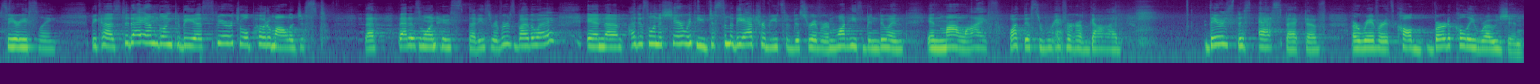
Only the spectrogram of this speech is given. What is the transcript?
Seriously. Because today I'm going to be a spiritual potamologist. That, that is one who studies rivers, by the way. And um, I just want to share with you just some of the attributes of this river and what he's been doing in my life, what this river of God. There's this aspect of a river. It's called vertical erosion.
